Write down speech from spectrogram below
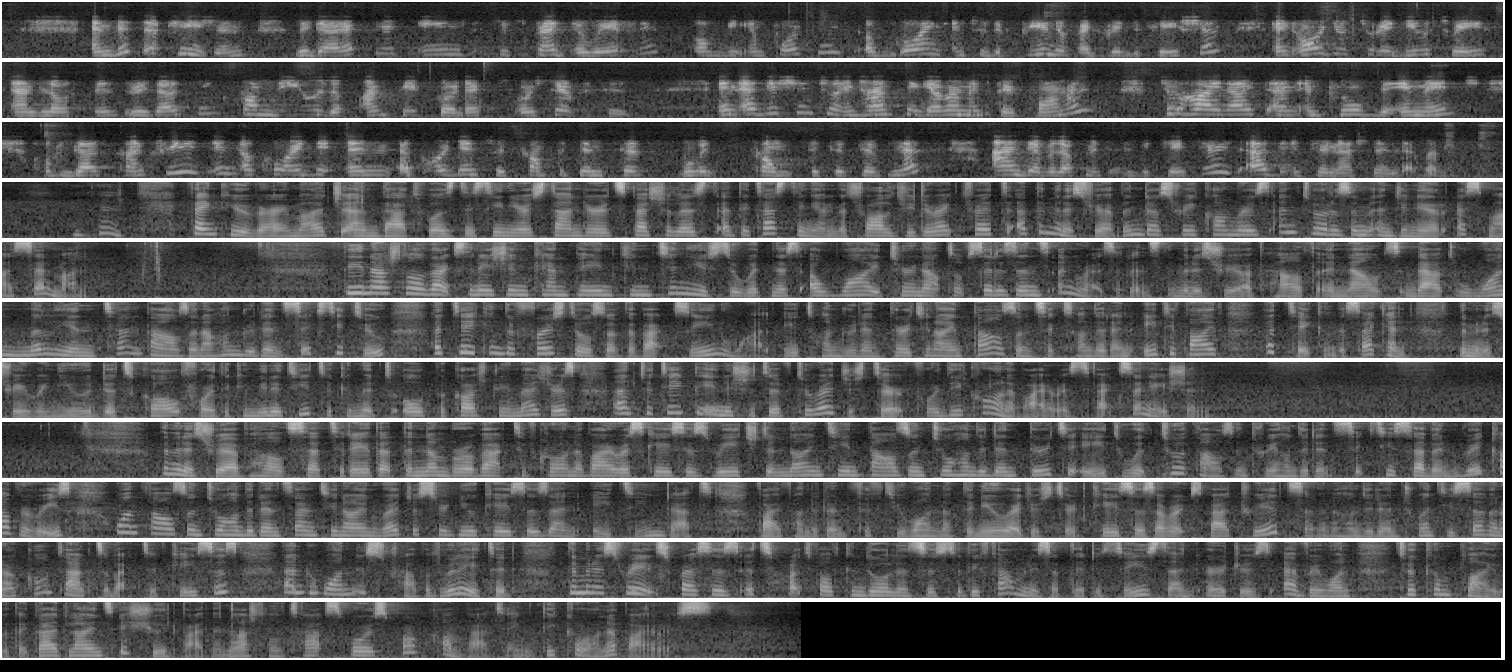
on this occasion, the Directorate aims to spread awareness of the importance of going into the field of accreditation in order to reduce waste and losses resulting from the use of unsafe products or services. In addition to enhancing government performance, to highlight and improve the image of Gulf countries in, accord, in accordance with, with competitiveness and development indicators at the international level. Mm -hmm. Thank you very much. And that was the Senior Standards Specialist at the Testing and Metrology Directorate at the Ministry of Industry, Commerce and Tourism Engineer Esma Selman. The national vaccination campaign continues to witness a wide turnout of citizens and residents. The Ministry of Health announced that 1,010,162 had taken the first dose of the vaccine, while 839,685 had taken the second. The ministry renewed its call for the community to commit to all precautionary measures and to take the initiative to register for the coronavirus vaccination. The Ministry of Health said today that the number of active coronavirus cases reached 19,238 with 2,367 recoveries, 1,279 registered new cases and 18 deaths. 551 of the new registered cases are expatriates, 727 are contacts of active cases and one is travel related. The ministry expresses its heartfelt condolences to the families of the deceased and urges everyone to comply with the guidelines issued by the National Task Force for combating the coronavirus.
